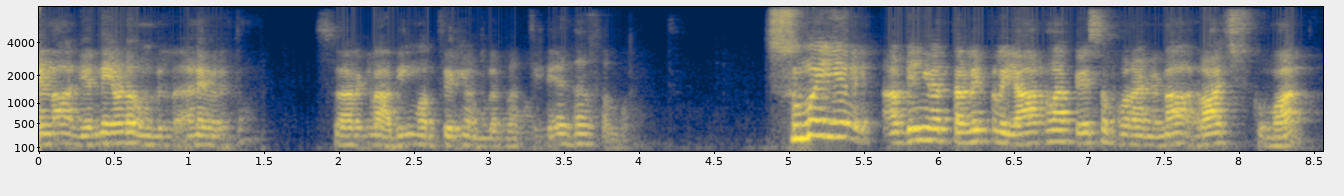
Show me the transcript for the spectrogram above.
ஏன்னா என்னையோட உங்களுக்கு அனைவருக்கும் சாருக்கெல்லாம் அதிகமா தெரியும் உங்களை பத்தி. சுமையே அப்படிங்கிற தலைப்புல யாரெல்லாம் பேச போறாங்கன்னா ராஜ்குமார்.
